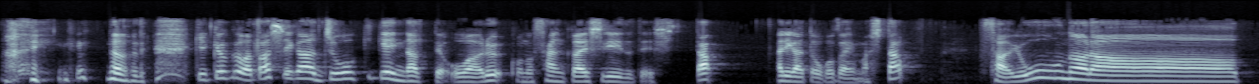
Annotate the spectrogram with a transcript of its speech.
なので、結局私が上機嫌になって終わるこの3回シリーズでした。ありがとうございました。さようなら。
